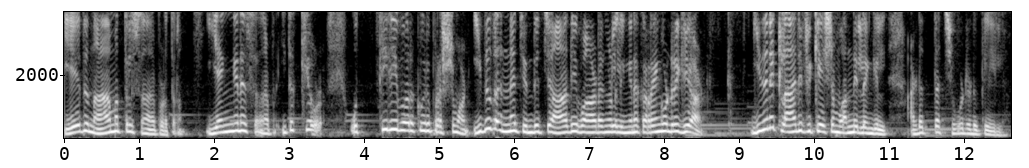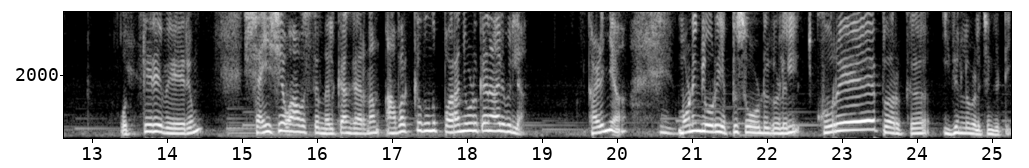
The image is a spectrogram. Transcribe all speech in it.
ഏത് നാമത്തിൽ സ്നാനപ്പെടുത്തണം? എങ്ങനെ സ്നാനപ്പെടും ഇതൊക്കെ ഒത്തിരി പേർക്ക് ഒരു പ്രശ്നമാണ്. ഇത് തന്നെ ചിന്തിച്ച് ആദ്യ പാഠങ്ങളിൽ ഇങ്ങനെ കറങ്ങിക്കൊണ്ടിരിക്കുകയാണ്. ഇതിന് ക്ലാരിഫിക്കേഷൻ വന്നില്ലെങ്കിൽ അടുത്ത ചുവടെടുക്കുകയില്ല. ഒത്തിരി പേരും ശൈശവാവസ്ഥയിൽ നിൽക്കാൻ കാരണം അവർക്കിതൊന്ന് പറഞ്ഞു കൊടുക്കാൻ ആരുമില്ല. കഴിഞ്ഞ മോർണിംഗ് ഗ്ലോറി എപ്പിസോഡുകളിൽ കുറേ പേർക്ക് ഇതിനുള്ള വെളിച്ചം കിട്ടി.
